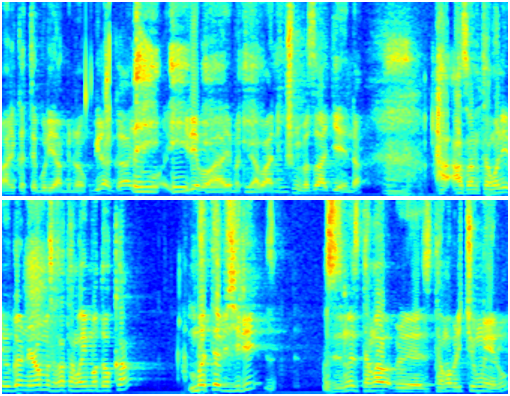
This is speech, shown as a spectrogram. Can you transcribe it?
hari kategori ya mbere nakubwiraga irimo- eh, ireba eh, eh, abantu icumi bazagenda. Ha- hazanatangwa munsi hazatangwa imodoka moto ebyiri zi- zimwe zitangwa zitangwa buri cyumweru.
